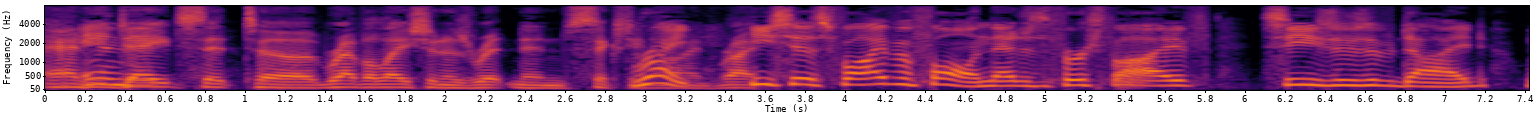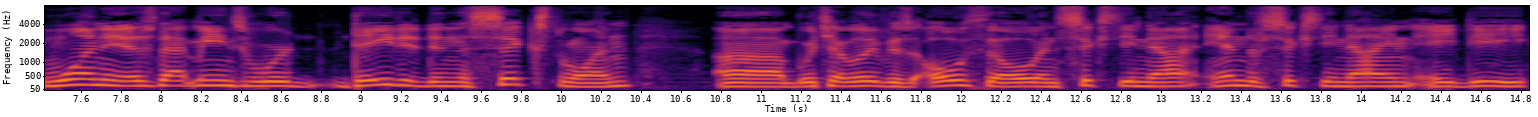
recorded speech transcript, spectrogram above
And he they- dates it to Revelation is written in 69. Right. Right. He says five have fallen. That is the first five Caesars have died. One is that means we're dated in the sixth one, um, which I believe is Otho in 69, end of 69 A.D.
